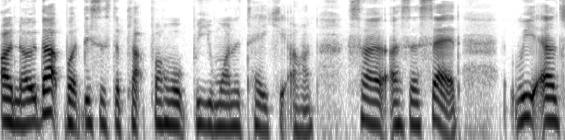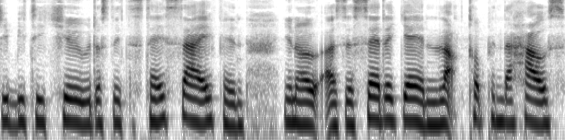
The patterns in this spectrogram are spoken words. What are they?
i know that but this is the platform we want to take it on so as i said we lgbtq we just need to stay safe and you know as i said again locked up in the house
